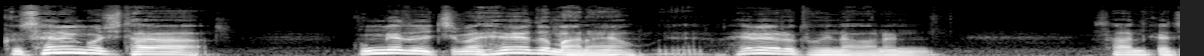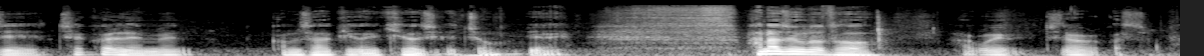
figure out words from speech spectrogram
그 새는 곳이 다 국내도 있지만 해외도 많아요. 예. 해외로 돈이 나가는 사안까지 체크하려면 감사 기간이 길어지겠죠. 예. 하나 정도 더 하고 지나갈 것 같습니다.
